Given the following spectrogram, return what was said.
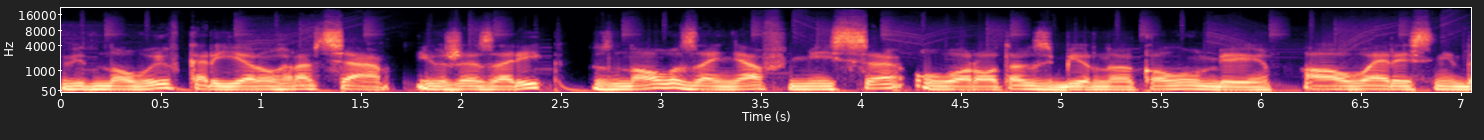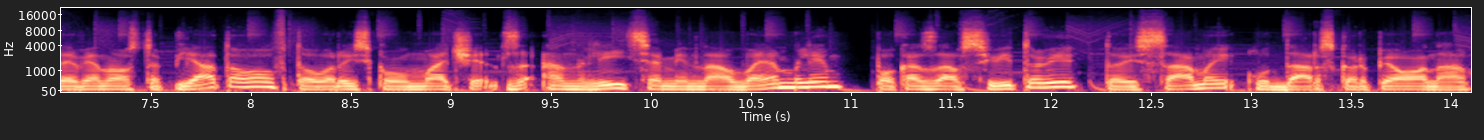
відновив кар'єру гравця і вже за рік знову зайняв місце у воротах збірної Колумбії. А у вересні 95-го в товариському матчі з англійцями на Вемблі показав світові той самий удар Скорпіона.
